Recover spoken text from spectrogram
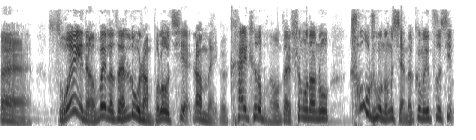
哎，所以呢，为了在路上不露怯，让每个开车的朋友在生活当中处处能显得更为自信，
